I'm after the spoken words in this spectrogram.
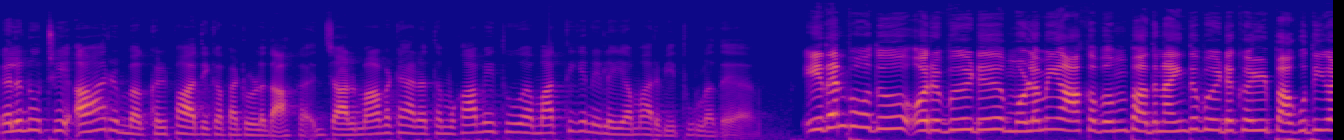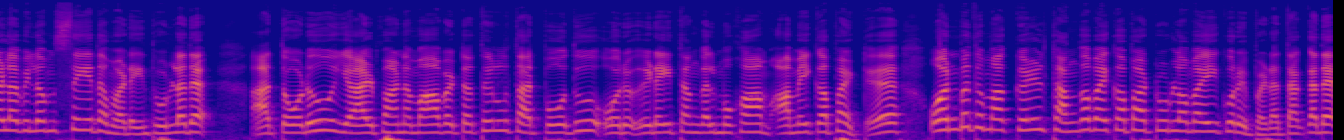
எழுநூற்றி ஆறு மக்கள் பாதிக்கப்பட்டுள்ளதாக ஜாழ் மாவட்ட அனர்த்த முகாமைத்துவ மத்திய நிலையம் அறிவித்துள்ளது. இதன்போது ஒரு வீடு முழுமையாகவும் பதினைந்து வீடுகள் பகுதியளவிலும் சேதமடைந்துள்ளது. அத்தோடு யாழ்ப்பாண மாவட்டத்தில் தற்போது ஒரு இடைத்தங்கல் முகாம் அமைக்கப்பட்டு ஒன்பது மக்கள் தங்க வைக்கப்பட்டுள்ளமை குறிப்பிடத்தக்கது.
